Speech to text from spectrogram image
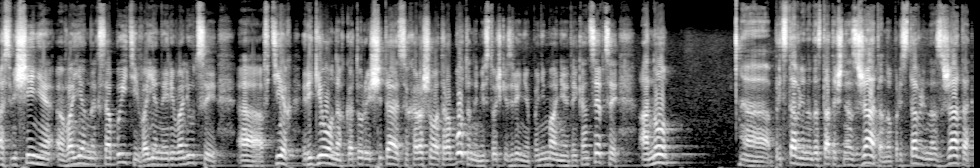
освещение военных событий, военной революции а, в тех регионах, которые считаются хорошо отработанными с точки зрения понимания этой концепции, оно Э, представлено достаточно сжато, но представлено сжато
